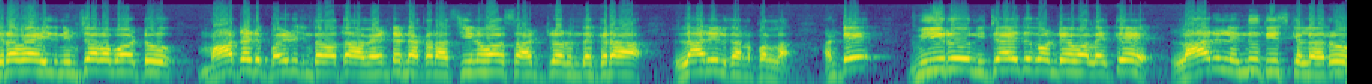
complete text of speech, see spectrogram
ఇరవై ఐదు నిమిషాల పాటు మాట్లాడి బయట తర్వాత వెంటనే అక్కడ శ్రీనివాస్ ఆడిటోరియం దగ్గర లారీలు కనపల్లా అంటే మీరు నిజాయితీగా ఉండే వాళ్ళైతే లారీలు ఎందుకు తీసుకెళ్ళారు?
